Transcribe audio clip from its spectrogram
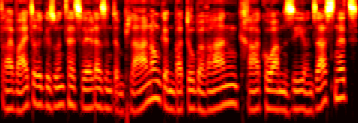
Drei weitere Gesundheitswälder sind in Planung in Bad Doberan, Krakau am See und Sassnitz.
